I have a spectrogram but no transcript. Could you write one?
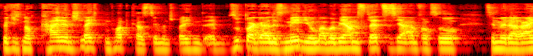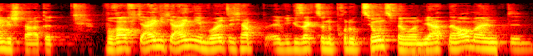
wirklich noch keinen schlechten Podcast, dementsprechend äh, super geiles Medium, aber wir haben es letztes Jahr einfach so, sind wir da reingestartet. Worauf ich eigentlich eingehen wollte, ich habe, äh, wie gesagt, so eine Produktionsfirma und wir hatten auch mal einen,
